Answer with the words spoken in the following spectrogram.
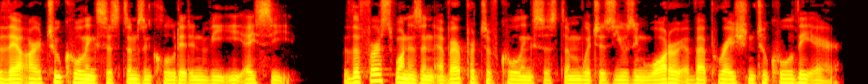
There are two cooling systems included in VEAC, the first one is an evaporative cooling system which is using water evaporation to cool the air.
